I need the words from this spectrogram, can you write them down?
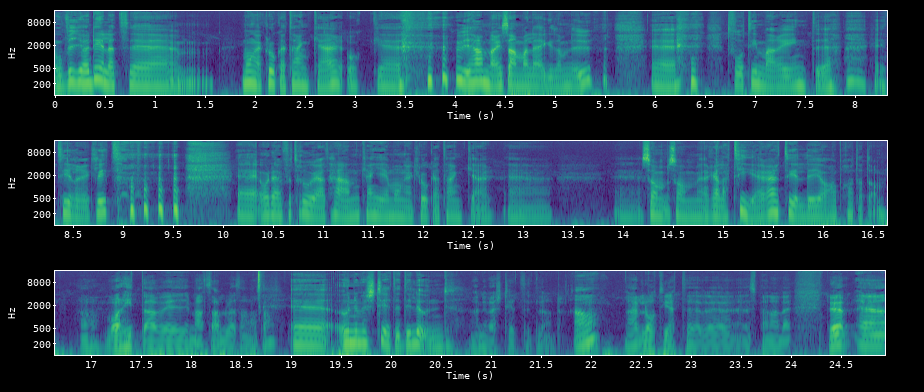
och vi har delat många kloka tankar och eh, vi hamnar i samma läge som nu. Eh, två timmar är inte tillräckligt. eh, och därför tror jag att han kan ge många kloka tankar som, som relaterar till det jag har pratat om. Ja. Var hittar vi Mats Albertsson någonstans? Eh, universitetet i Lund. Universitetet i Lund. Ja. ja. Det låter jättespännande. Du, eh,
